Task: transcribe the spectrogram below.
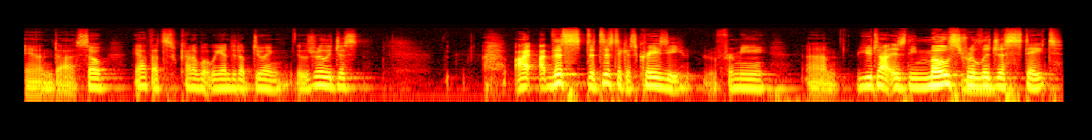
And uh, so, yeah, that's kind of what we ended up doing. It was really just, I, I this statistic is crazy for me. Um, Utah is the most religious state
